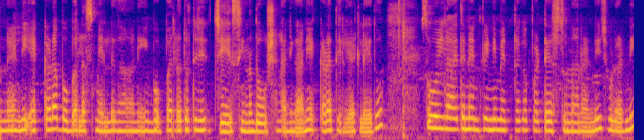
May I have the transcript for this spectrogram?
ఉన్నాయండి. ఎక్కడ బొబ్బర్ల స్మెల్ కానీ బొబ్బర్లతో చేసిన దోశలని కానీ ఎక్కడ తెలియట్లేదు. సో ఇలా అయితే నేను పిండి మెత్తగా పట్టేస్తున్నానండి. చూడండి.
